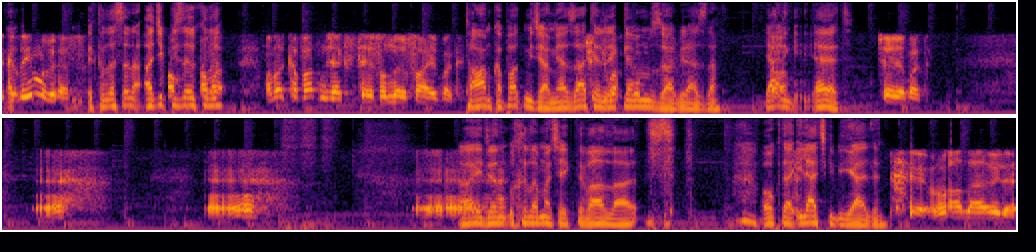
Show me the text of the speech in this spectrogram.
Ikılayım mı biraz? Ikılasana. Acık bize Ama, ıkıla. ama kapatmayacaksın telefonları Fahir bak. Tamam kapatmayacağım ya. Zaten Çünkü bak reklamımız var birazdan. Yani Tamam. evet. Şöyle bak. Ee, ee, Ay canım ıhılama çekti valla. Oktay ilaç gibi geldin. Vallahi öyle.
